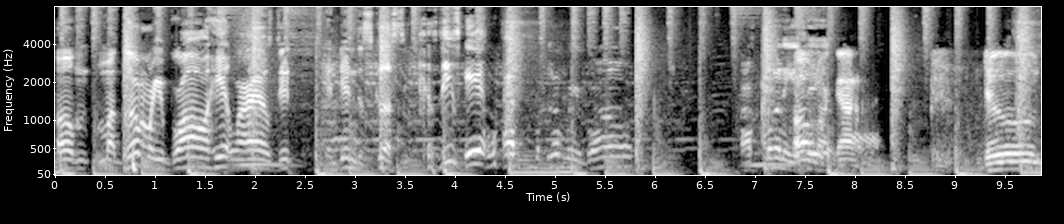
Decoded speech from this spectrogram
um Montgomery Brawl headlines did, and then discuss it because these headlines Montgomery Brawl are funny. as Oh my God, dude.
